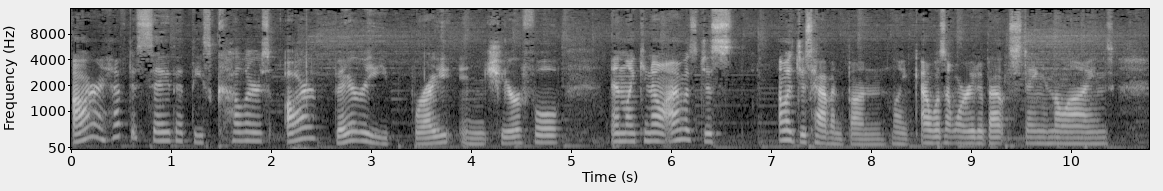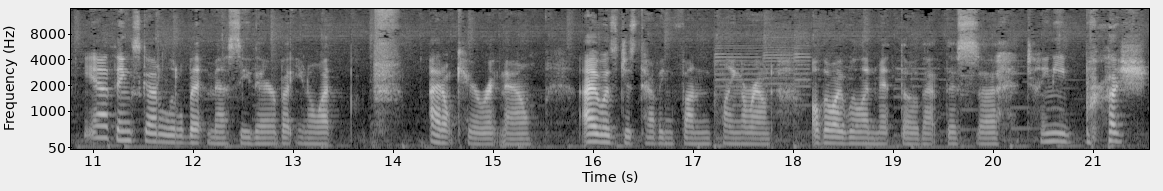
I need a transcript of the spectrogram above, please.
are. I have to say that these colors are very bright and cheerful. And like, you know, I was just, I was just having fun. Like, I wasn't worried about staying in the lines. Yeah, things got a little bit messy there, but you know what? I don't care right now. I was just having fun playing around. Although I will admit, though, that this uh, tiny brush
